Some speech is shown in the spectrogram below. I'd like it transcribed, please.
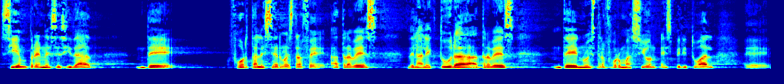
siempre necesidad de fortalecer nuestra fe a través de la lectura, a través de nuestra formación espiritual, eh,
